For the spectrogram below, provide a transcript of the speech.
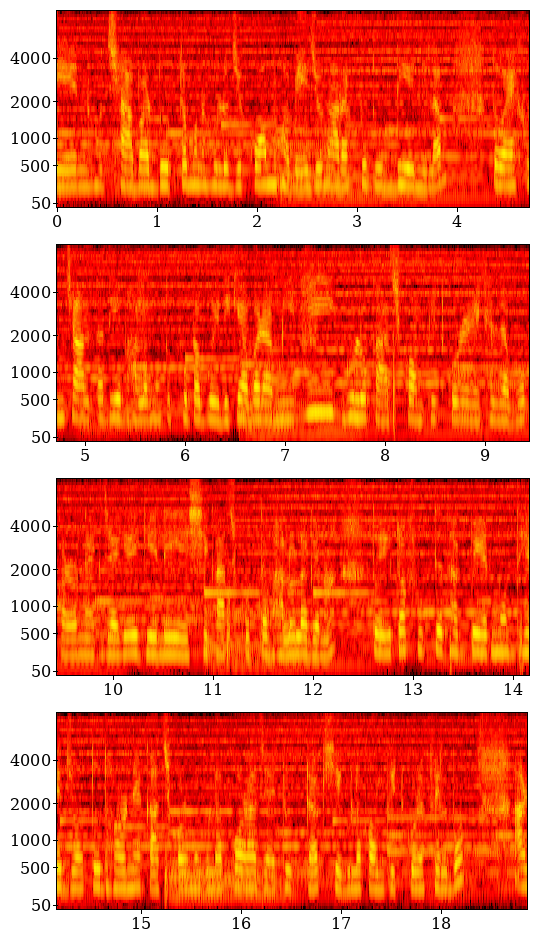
দেন হচ্ছে আবার দুধটা মনে হলো যে কম হবে এই জন্য আর একটু দুধ দিয়ে নিলাম। তো এখন চালটা দিয়ে ভালো মতো ফোটাবো। এদিকে আবার আমি এইগুলো কাজ কমপ্লিট করে রেখে যাব, কারণ এক জায়গায় গেলে এসে কাজ করতে ভালো লাগে না। তো এটা ফুটতে থাকবে, এর মধ্যে যত ধরনের কাজকর্মগুলো করা যায় টুকটাক, সেগুলো কমপ্লিট করে ফেলব। আর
